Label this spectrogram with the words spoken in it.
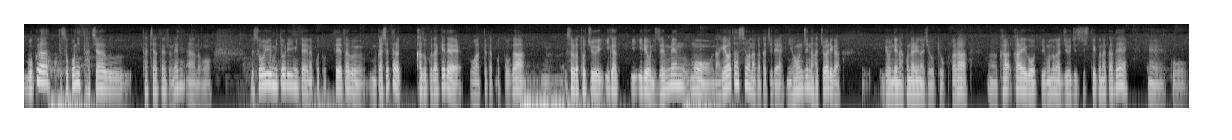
僕らってそこに立ち会う立ち会ってるんですよね。あのでそういう看取りみたいなことって多分昔だったら家族だけで終わってたことがそれが途中医学医療に全面もう投げ渡すような形で日本人の8割が病院で亡くなるような状況からか介護っていうものが充実していく中で、えーこう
